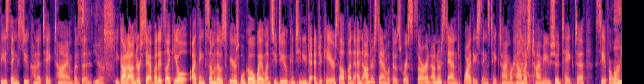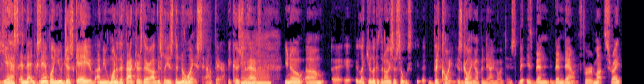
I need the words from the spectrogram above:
these things do kind of take time, but it's a Yes. you got to understand but it's like you'll i think some of those fears will go away once you do continue to educate yourself and, and understand what those risks are and understand why these things take time or how much time you should take to see if it Oh works yes, and that example you just gave. I mean, one of the factors there obviously is the noise out there because you have, you know, um, uh, like you look at the noise of some Bitcoin is going up and down, going it's, it's been been down for months, right?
